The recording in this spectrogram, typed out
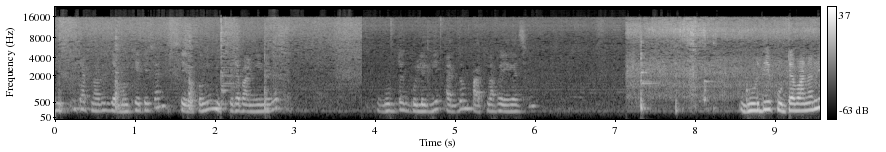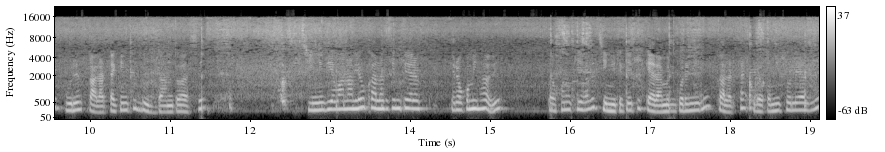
মিষ্টিটা আপনারা যেমন খেতে চান, সেরকমই মিষ্টিটা বানিয়ে নেবেন। গুড়টা গলে গিয়ে একদম পাতলা হয়ে গেছে। গুড় দিয়ে পুরটা বানালে পুরের কালারটা কিন্তু দুর্দান্ত আসে চিনি দিয়ে বানালেও কালার কিন্তু এরকমই হবে। তখন কি হবে? চিনিটাকে একটু ক্যারামেল করে নিলে কালারটা এরকমই চলে আসবে।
